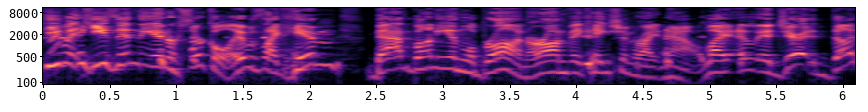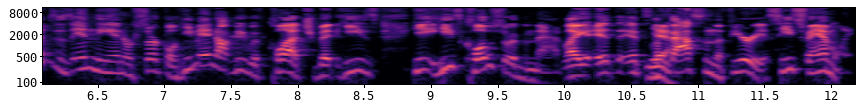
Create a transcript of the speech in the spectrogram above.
He he's in the inner circle. It was like him, Bad Bunny, and LeBron are on vacation right now. Like uh, Jared Duds is in the inner circle. He may not be with Clutch, but he's he he's closer than that. Like it, it's the Yeah. Fast and the Furious. He's family.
